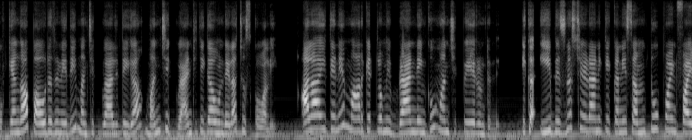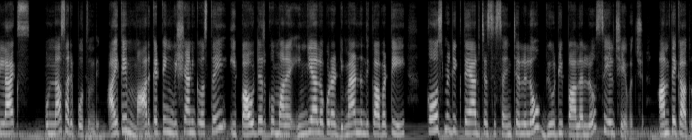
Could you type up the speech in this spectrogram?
ముఖ్యంగా పౌడర్ అనేది మంచి క్వాలిటీగా మంచి క్వాంటిటీగా ఉండేలా చూసుకోవాలి. అలా అయితేనే మార్కెట్లో మీ బ్రాండింగ్కు మంచి పేరు ఉంటుంది ఇక ఈ బిజినెస్ చేయడానికి కనీసం టూ పాయింట్ ఫైవ్ ల్యాక్స్ ఉన్నా సరిపోతుంది. అయితే మార్కెటింగ్ విషయానికి వస్తే ఈ పౌడర్కు మన ఇండియాలో కూడా డిమాండ్ ఉంది కాబట్టి కాస్మెటిక్ తయారు చేసే సెంటర్లలో బ్యూటీ పార్లర్లో సేల్ చేయవచ్చు. అంతేకాదు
